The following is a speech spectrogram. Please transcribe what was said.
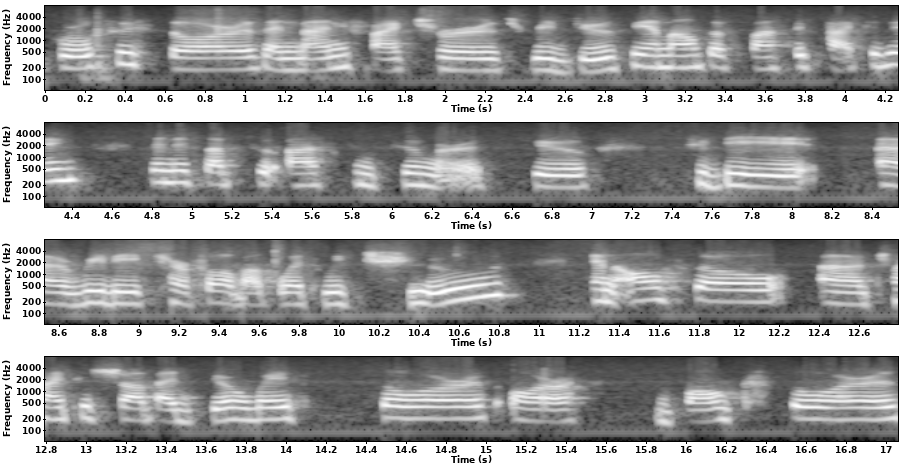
grocery stores and manufacturers reduce the amount of plastic packaging, then it's up to us consumers to to be uh, really careful about what we choose, and also uh, try to shop at zero waste stores or bulk stores.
